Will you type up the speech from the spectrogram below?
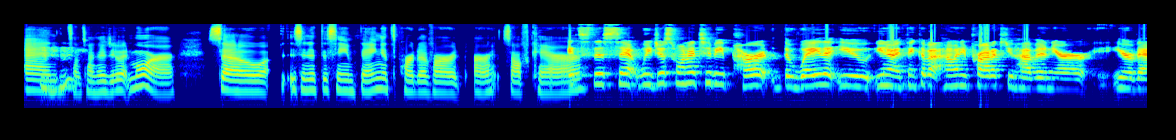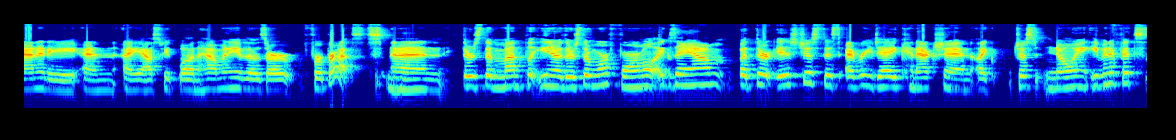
And mm-hmm. sometimes I do it more. So isn't it the same thing? It's part of our our self care. It's the same. We just want it to be part. The way that you you know, I think about how many products you have in your your vanity, and I ask people, and how many of those are for breasts? Mm-hmm. And there's the monthly, you know, there's the more formal exam, but there is just this everyday connection, like just knowing, even if it's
